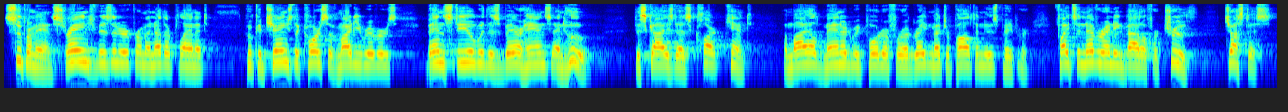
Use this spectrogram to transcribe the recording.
Superman, strange visitor from another planet who could change the course of mighty rivers, bend steel with his bare hands, and who, disguised as Clark Kent, a mild mannered reporter for a great metropolitan newspaper, fights a never ending battle for truth, justice,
